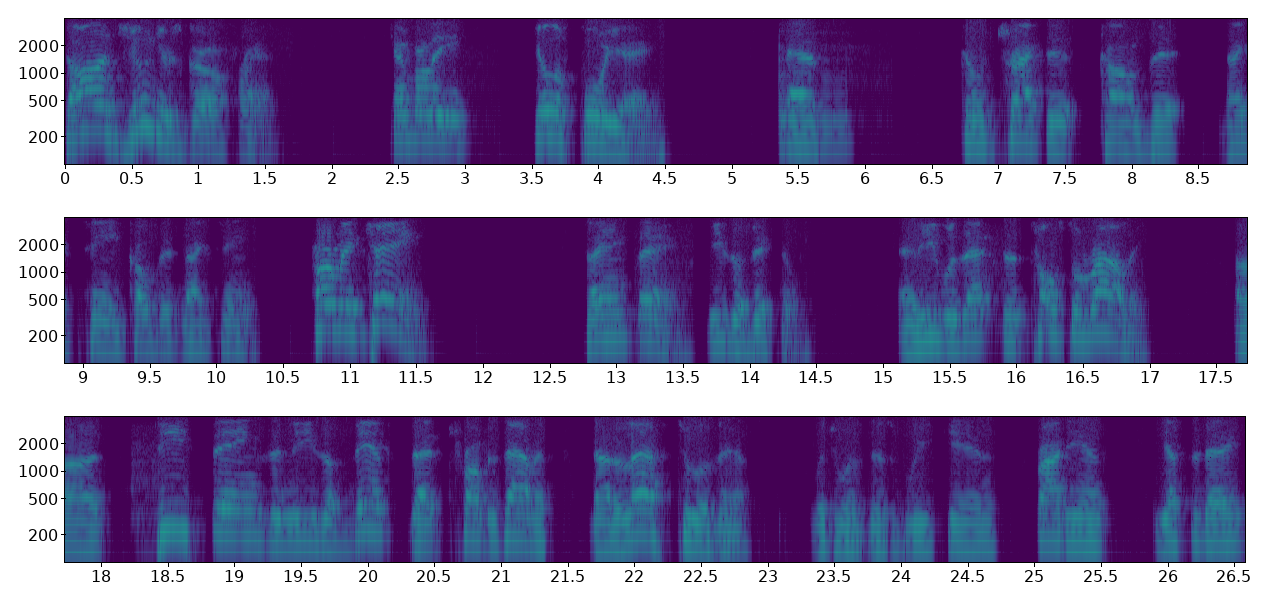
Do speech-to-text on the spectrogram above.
Don Jr.'s girlfriend, Kimberly Guilfoyle, has Mhm. contracted COVID nineteen. COVID nineteen. Herman Cain, same thing. He's a victim, and he was at the Tulsa rally. Uh, these things and these events that Trump is having. Now, the last two events, which was this weekend, Friday and yesterday,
